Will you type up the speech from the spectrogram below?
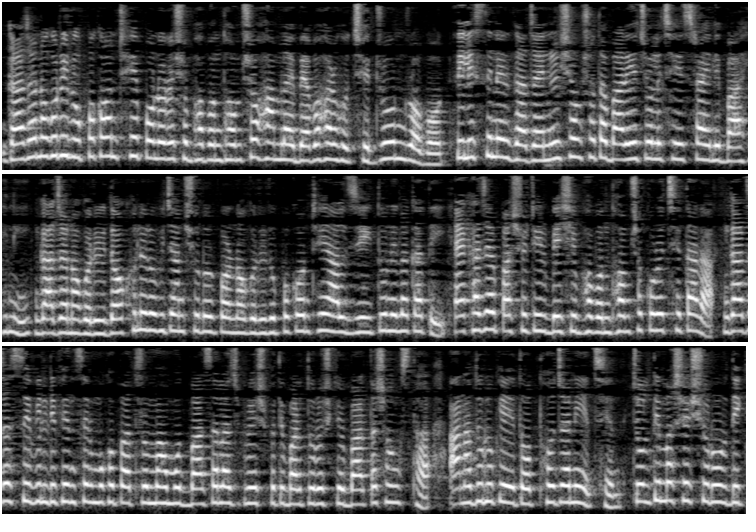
গাজানগরীর উপকণ্ঠে পনেরোশো ভবন ধ্বংস, হামলায় ব্যবহার হচ্ছে ড্রোন রোবট। ফিলিস্তিনের গাজায় নৃশংসতা বাড়িয়ে চলেছে ইসরায়েলি বাহিনী। গাজানগরীর দখলের অভিযান শুরুর পর নগরীর উপকণ্ঠে আল জেইতুন এলাকাতেই এক হাজার পাঁচশোটির বেশি ভবন ধ্বংস করেছে তারা। গাজা সিভিল ডিফেন্সের মুখপাত্র মাহমুদ বাসাল আজ বৃহস্পতিবার তুরস্কের বার্তা সংস্থা আনাদুলুকে এ তথ্য জানিয়েছেন। চলতি মাসের শুরুর দিক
